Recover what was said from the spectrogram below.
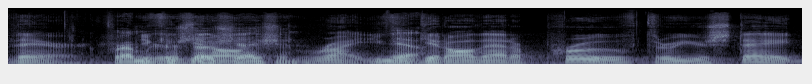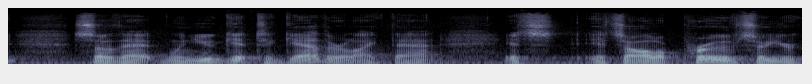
there. From You your get all- association. right. You Yeah. can get all that approved through your state so that when you get together like that, it's, it's all approved. So you're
